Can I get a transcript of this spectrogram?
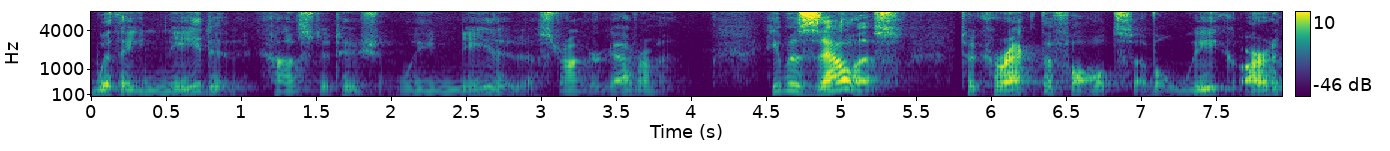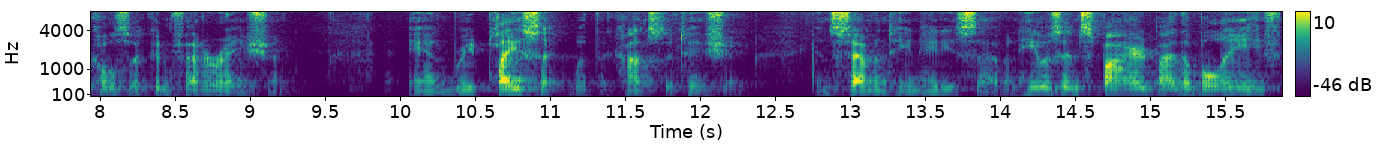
with a needed constitution. We needed a stronger government. He was zealous to correct the faults of a weak Articles of Confederation and replace it with the Constitution in 1787. He was inspired by the belief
